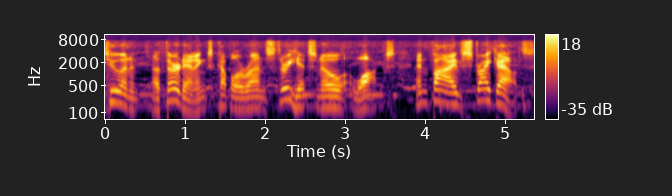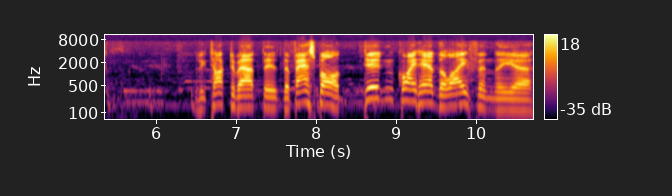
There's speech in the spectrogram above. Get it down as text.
two and a third innings, couple of runs, three hits, no walks, and five strikeouts. As we talked about, the, the fastball didn't quite have the life, and the uh,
